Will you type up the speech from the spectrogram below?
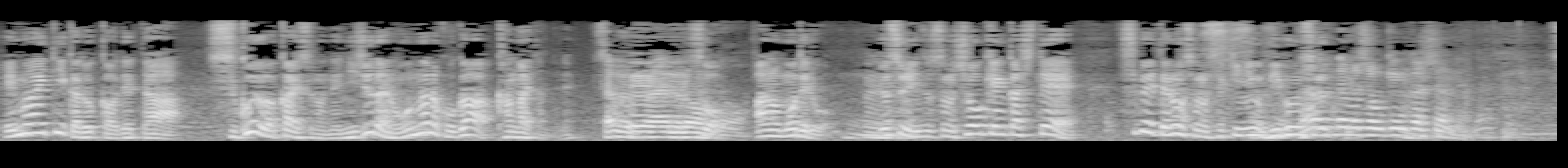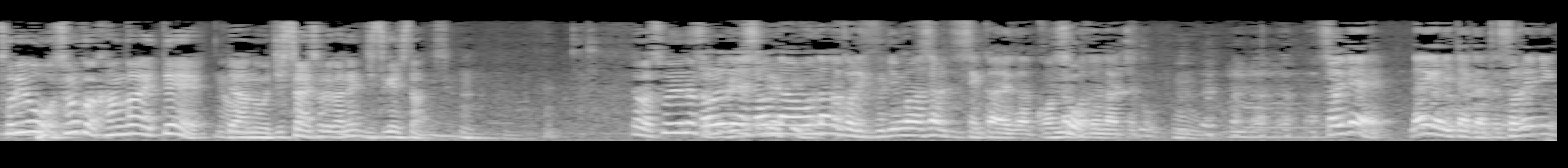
MIT かどっかを出たすごい若いそのね20代の女の子が考えたんでね。サブプライムローンそのう。あのモデルを、要するにその証券化して全てのその責任を微分する何でも証券化しちゃうんだよね。それをその子が考えてであの実際にそれがね実現したんですよ、だからそういうなんかそれでそんな女の子に振り回されて世界がこんなことになっちゃった、それで何が言いたいかってそれに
